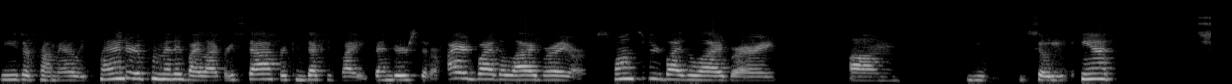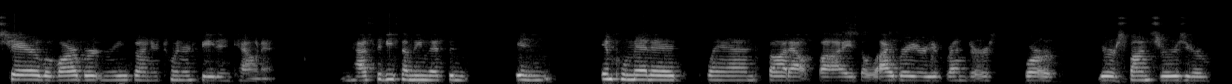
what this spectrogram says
these are primarily planned or implemented by library staff or conducted by vendors that are hired by the library or sponsored by the library. Um, you, so you can't share LeVar Burton reads on your Twitter feed and count it. It has to be something that's in, in implemented, planned, thought out by the library or your vendors or your sponsors, your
